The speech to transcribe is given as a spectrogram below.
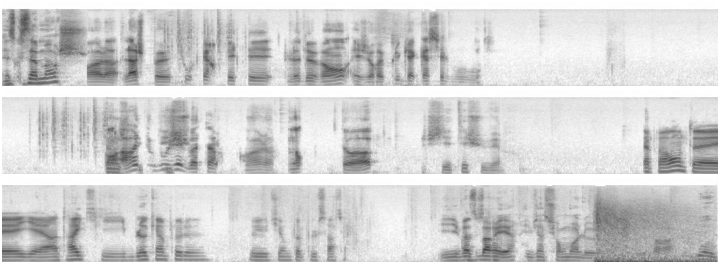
Est-ce que ça marche? Voilà, là je peux tout faire péter le devant et j'aurai plus qu'à casser le boubou. Bon, arrête de bouger, bâtard. Voilà. Non, stop. J'y étais, je suis vert. Là, par contre, euh, il y a un trail qui bloque un peu le, le YouTube, on peut plus le sortir. Il va Ah, se barrer, hein. il vient sur moi le, le para. Wow.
